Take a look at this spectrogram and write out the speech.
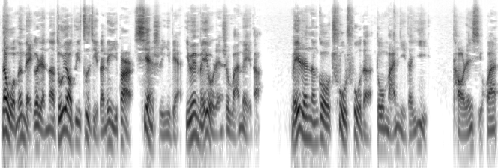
那我们每个人呢，都要对自己的另一半现实一点，因为没有人是完美的，没人能够处处的都满你的意。讨人喜欢，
